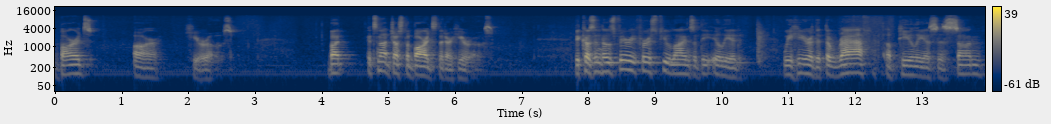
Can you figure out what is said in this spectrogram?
Bards are heroes. But it's not just the bards that are heroes. Because in those very first few lines of the Iliad, we hear that the wrath of Peleus' son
